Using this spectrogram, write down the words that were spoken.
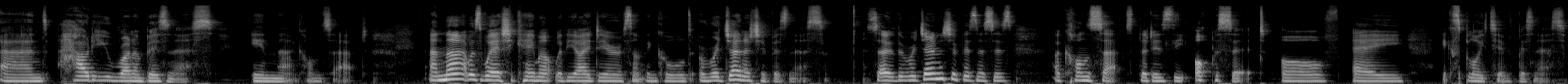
and how do you run a business in that concept. And that was where she came up with the idea of something called a regenerative business. So, the regenerative business is a concept that is the opposite of a exploitive business.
